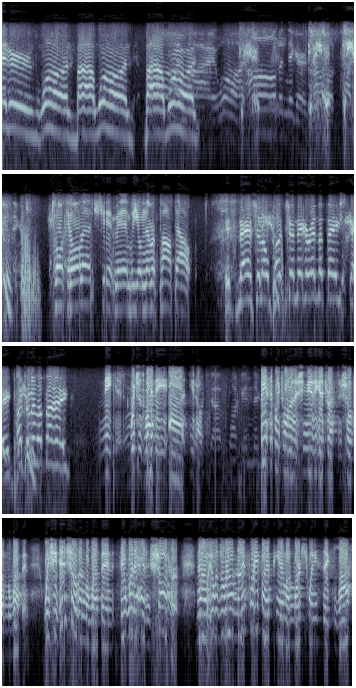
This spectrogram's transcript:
niggers one by one by one. All the niggers. All niggers. Talking all that shit, man, but you'll never pop out. It's National Punch a Nigger in the Face Day. Punch him in the face. naked, which is why they, uh, you know, basically told her that she needed to get dressed and show them the weapon. When she did show them the weapon, they went ahead and shot her. Now, it was around 9:45 p.m. on March 26th last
